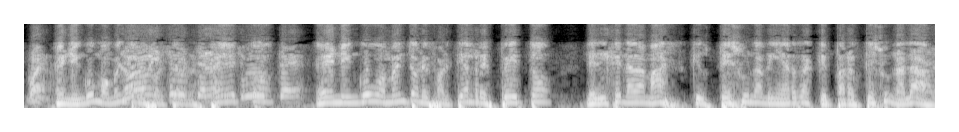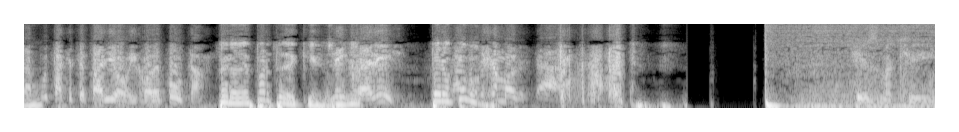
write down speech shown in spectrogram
Bueno. En ningún momento No le falté al insulte, no me respeto. En ningún momento le falté al respeto. Le dije nada más que usted es una mierda, que para usted es un La halago. puta que te parió, hijo de puta. Pero de parte de quién, Un infeliz. Pero cómo... Dejamos de estar. Here's my key,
